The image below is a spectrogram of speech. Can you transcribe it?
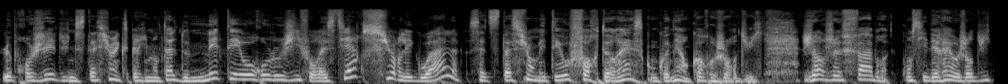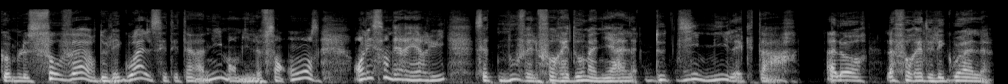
le projet d'une station expérimentale de météorologie forestière sur l'Égual, cette station météo forteresse qu'on connaît encore aujourd'hui. Georges Fabre, considéré aujourd'hui comme le sauveur de l'Égual, c'était un anime en 1911, en laissant derrière lui cette nouvelle forêt domaniale de 10 000 hectares. Alors, la forêt de l'Égual,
